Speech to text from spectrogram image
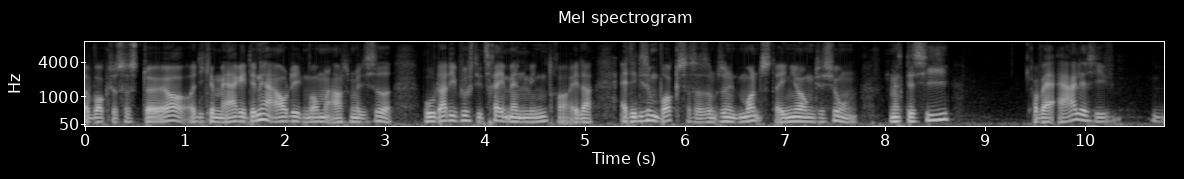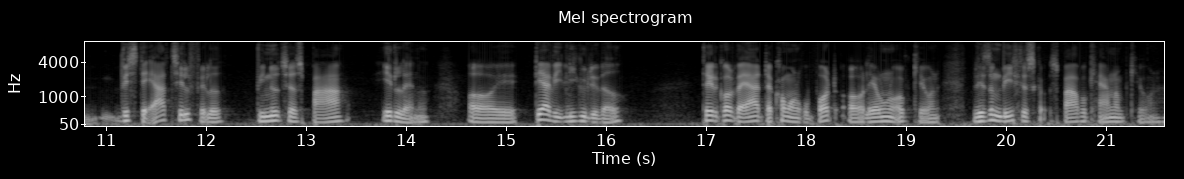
der vokser sig større, og de kan mærke, at i den her afdeling, hvor man automatiseret, uh, der er de pludselig tre mænd mindre, eller at det ligesom vokser sig som sådan et monster inde i organisationen. Man skal sige, og være ærlig og sige, hvis det er tilfældet, vi er nødt til at spare et eller andet. Og øh, det er vi ligegyldigt hvad. Det kan godt være, at der kommer en robot og laver nogle opgaver. Men det er sådan, vi skal spare på kerneopgaverne.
